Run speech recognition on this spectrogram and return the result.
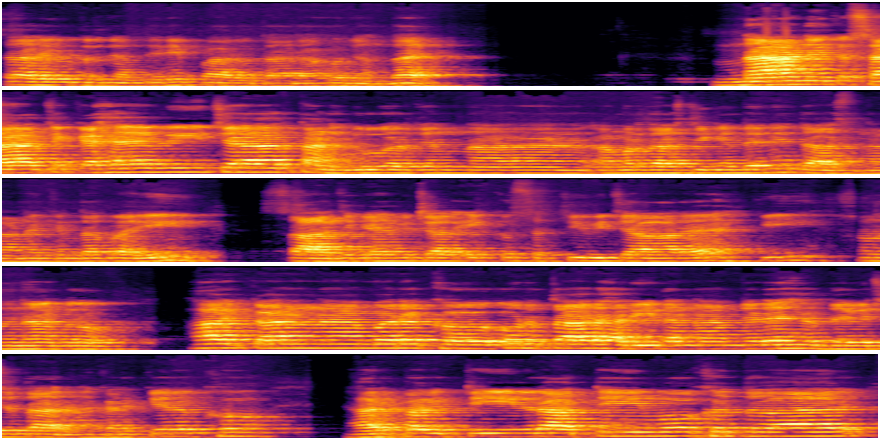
ਸਾਰੇ ਉਤਰ ਜਾਂਦੇ ਨੇ, ਪਾਰ ਉਤਾਰਾ ਹੋ ਜਾਂਦਾ ਹੈ। ਨਾਨਕ ਸੱਚ ਕਹੈ ਵਿਚਾਰ, ਧੰਨ ਗੁਰੂ ਅਰਜਨ, ਅਮਰਦਾਸ ਜੀ ਕਹਿੰਦੇ ਨੇ, ਦਾਸ ਨਾਨਕ ਕਹਿੰਦਾ ਭਾਈ ਸੱਚ ਕਹੈ ਵਿਚਾਰ, ਇੱਕ ਸੱਚੀ ਵਿਚਾਰ ਹੈ ਕਿ ਸੁਣਨਾ ਕਰੋ। ਹਰ ਕਰਨਾ ਬਰਖੋ ਰੱਖੋ ਔਰ ਤਾਰ ਹਰੀ ਦਾ ਨਾਮ ਜਿਹੜੇ ਹਿਰਦੇ ਵਿੱਚ ਧਾਰਨ ਕਰਕੇ ਰੱਖੋ। ਹਰ ਭਗਤੀ ਰਾਤੀ ਮੁਖ ਦਵਾਰ,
